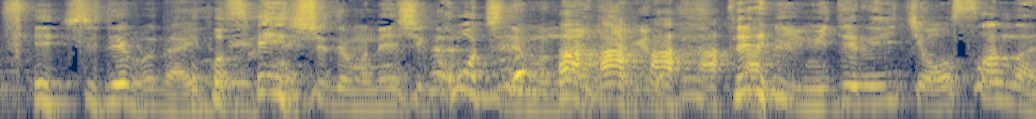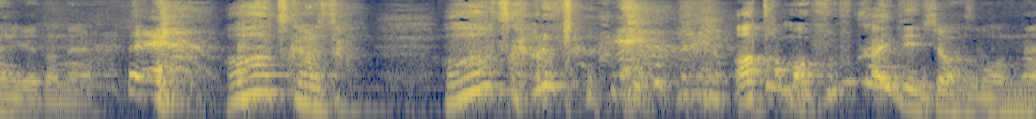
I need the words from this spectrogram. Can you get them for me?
選手でもない選手でもねえしコーチでもないんだけどテレビ見てる一おっさんなんやけどね。ああ疲れた。ああ疲れた。頭フル回転してますもんね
